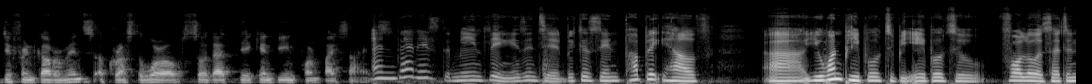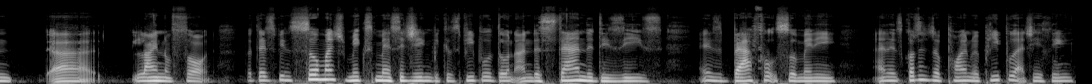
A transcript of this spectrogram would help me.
different governments across the world so that they can be informed by science. And that is the main thing, isn't it? Because in public health, uh, you want people to be able to follow a certain uh, line of thought. But there's been so much mixed messaging because people don't understand the disease and it's baffled so many. And it's gotten to a point where people actually think,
